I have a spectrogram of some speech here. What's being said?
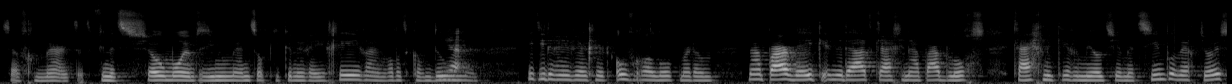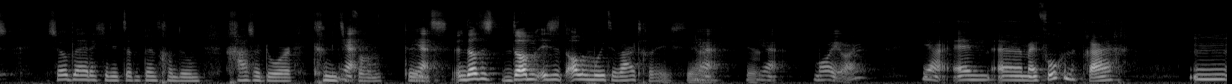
zelf gemerkt. Ik vind het zo mooi om te zien hoe mensen op je kunnen reageren en wat het kan doen. Ja. En niet iedereen reageert overal op, maar dan na een paar weken inderdaad krijg je na een paar blogs, krijg je een keer een mailtje met simpelweg Joyce. Zo blij dat je dit bent gaan doen. Ga zo door. Ik geniet Ja. ervan. Punt. En dat is, dan is het alle moeite waard geweest. Ja. Ja, ja. ja. mooi hoor. Ja, en eh, mijn volgende vraag. Mm,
